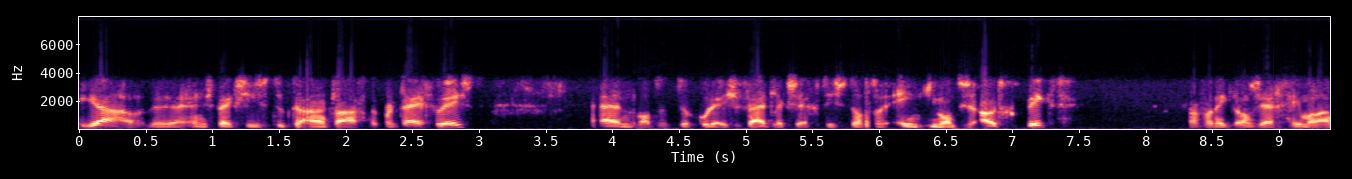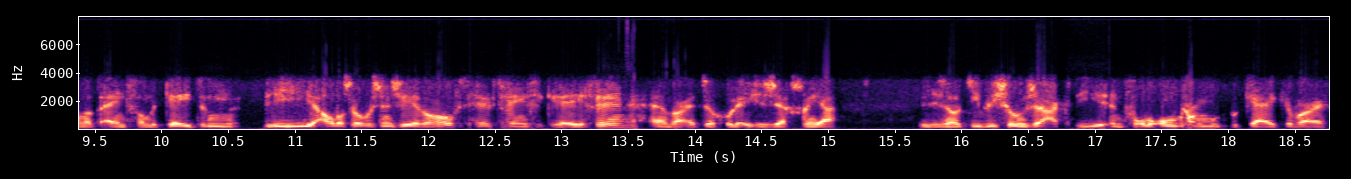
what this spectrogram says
Ja, de inspectie is natuurlijk de aanklagende partij geweest. En wat het tuchtcollege feitelijk zegt is dat er één iemand is uitgepikt waarvan ik dan zeg helemaal aan het eind van de keten... die alles over zijn zere hoofd heeft heen gekregen. En waar het college zegt van ja, dit is nou typisch zo'n zaak die je in volle omvang moet bekijken... waar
